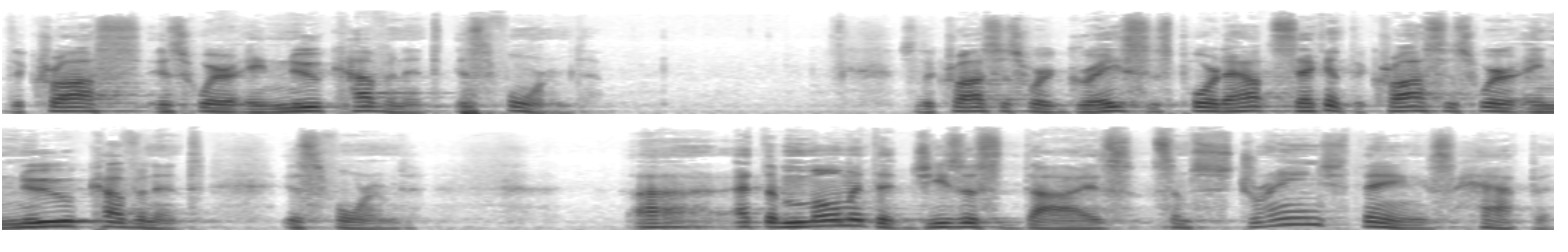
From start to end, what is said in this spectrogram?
The cross is where a new covenant is formed. So the cross is where grace is poured out. Second, the cross is where a new covenant is formed. Uh, at the moment that Jesus dies, some strange things happen.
